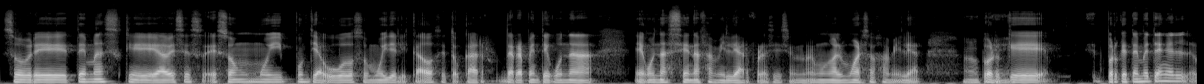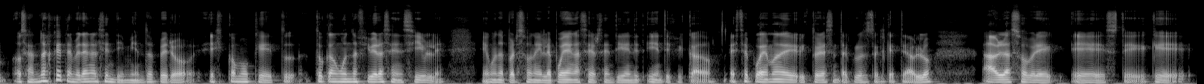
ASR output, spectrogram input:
sobre temas que a veces eh, son muy puntiagudos o muy delicados de tocar de repente en una, en una cena familiar, por así decirlo, en un almuerzo familiar. Porque porque te meten el, o sea, no es que te metan el sentimiento, pero es como que tocan una fibra sensible en una persona y le pueden hacer sentir identificado. Este poema de Victoria Santa Cruz, del que te hablo, habla sobre este que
